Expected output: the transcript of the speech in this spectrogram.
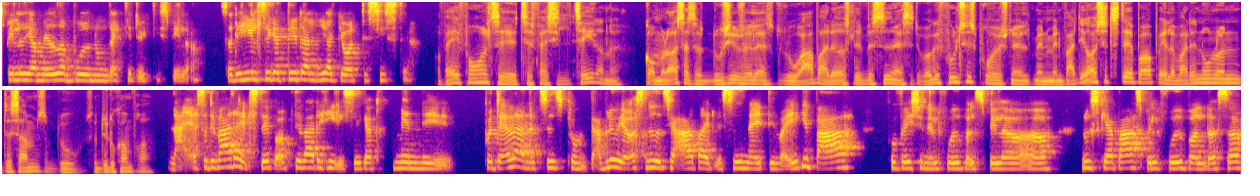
spillede jeg med og boede nogle rigtig dygtige spillere. Så det er helt sikkert det, der lige har gjort det sidste. Og hvad i forhold til, til faciliteterne? Går man også, altså du siger du selv, at du arbejdede også lidt ved siden af, så det var ikke fuldtidsprofessionelt, men, men var det også et step op, eller var det nogenlunde det samme, som, du, som det du kom fra? Nej, altså det var da et step op, det var det helt sikkert, men øh, på daværende tidspunkt, der blev jeg også nødt til at arbejde ved siden af. Det var ikke bare professionelle fodboldspillere og nu skal jeg bare spille fodbold, og så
